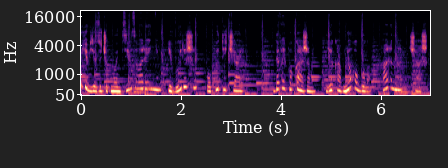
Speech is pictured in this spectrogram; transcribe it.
Поїв язичок млинців з варенням і вирішив попити чаю. Давай покажемо, яка в нього була гарна чашка.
